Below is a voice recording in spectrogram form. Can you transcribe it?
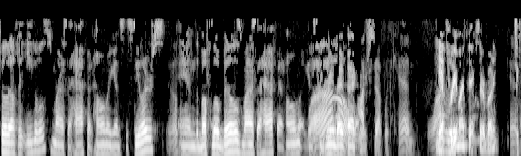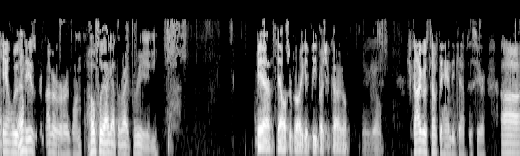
Philadelphia Eagles minus a half at home against the Steelers. yeah. And the Buffalo Bills minus a half at home against Wow, the Green Bay Packers. lockstep with Ken. Wow. You got three of my picks there, buddy. Ken. The can't lose Yeah. teaser. I've ever heard one. Hopefully I got the right three, Yeah, Dallas will probably get beat by Chicago. There you go. Chicago's tough to handicap this year. Uh,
